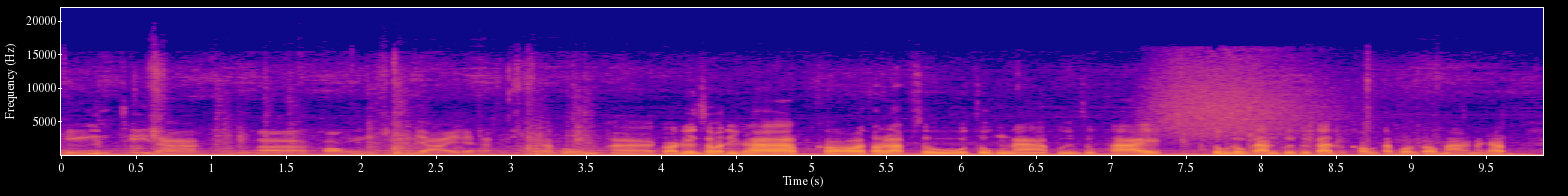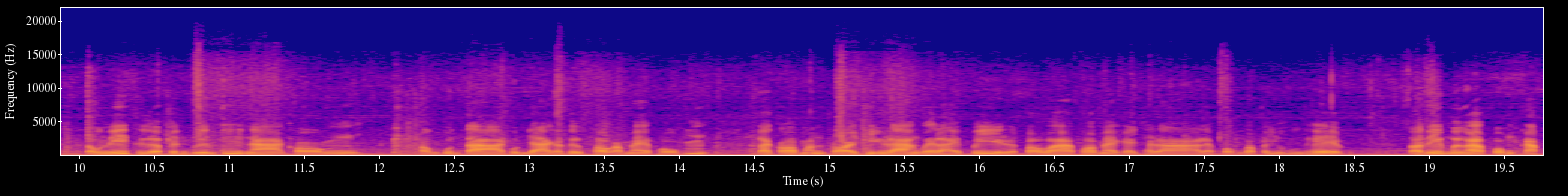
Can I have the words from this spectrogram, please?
พื้นที่นาอาของคุณยายเนี่ยฮะครับผมอ่าก่อนอื่นสวัสดีครับ ขอต้อนรับสู่ทุ่งนาผืนสุดท้าย ทุ่งดงตันผืนสุดท้ายของตำบลกอหมากนะครับ ตรงนี้ถือว่าเป็นพื้นที่นาของของคุณตาคุณยายก็คือพ่อกับแม่ผม แล้วก็มันปล่อยทิ้งร้างไว้หลายปีแล้วเพราะว่าพ่อแม่แก่ชราแล้วผมก็ไปอยู่กรุงเทพ ตอนนี้เหมือนว่าผมกลับ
